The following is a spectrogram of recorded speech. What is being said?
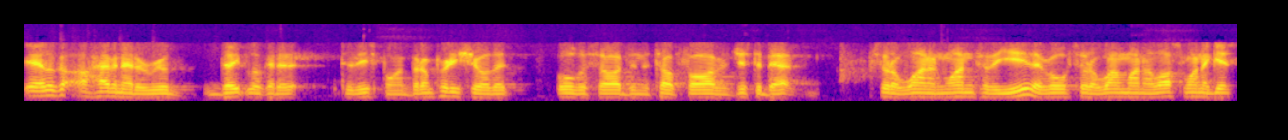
Yeah, look, I haven't had a real deep look at it to this point, but I'm pretty sure that all the sides in the top five are just about sort of one and one for the year. They've all sort of won one and lost one against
